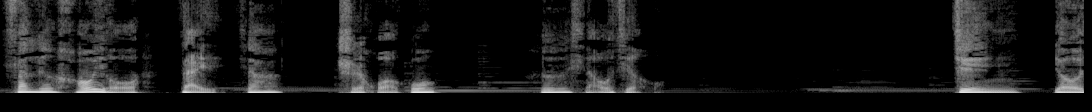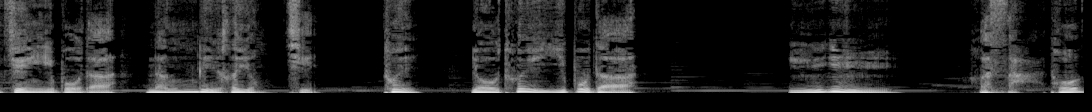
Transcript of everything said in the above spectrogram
三两好友在家吃火锅，喝小酒。进有进一步的能力和勇气，退有退一步的余裕。和洒脱，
